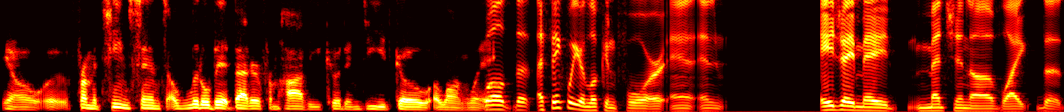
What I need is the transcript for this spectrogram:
you know, uh, from a team sense, a little bit better from Javi could indeed go a long way. Well, the, I think what you're looking for, and, and AJ made mention of like the,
